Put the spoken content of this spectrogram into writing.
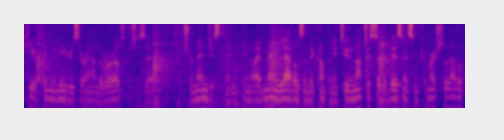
key opinion leaders around the world, which is a, a, tremendous thing, you know, at many levels in the company too, not just at a business and commercial level,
